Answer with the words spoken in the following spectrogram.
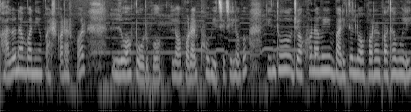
ভালো নাম্বার নিয়ে পাশ করার পর, ল পড়ব। ল পড়ার খুব ইচ্ছে ছিল গো। কিন্তু যখন আমি বাড়িতে ল পড়ার কথা বলি,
